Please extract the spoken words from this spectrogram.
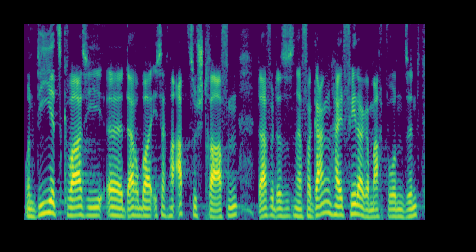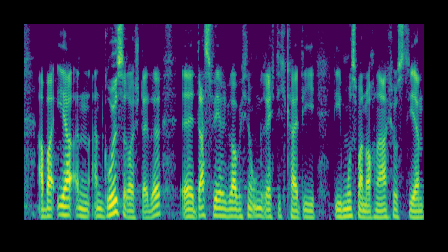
Und die jetzt quasi äh, darüber, ich sag mal, abzustrafen, dafür, dass es in der Vergangenheit Fehler gemacht worden sind, aber eher an, an größerer Stelle, äh, das wäre, glaube ich, eine Ungerechtigkeit, die, die muss man noch nachjustieren.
